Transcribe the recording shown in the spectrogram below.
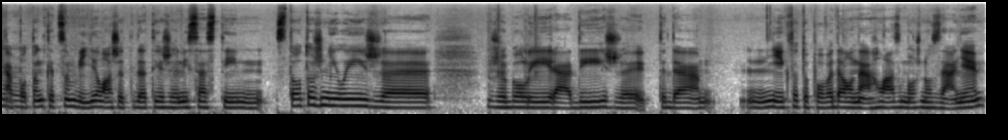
A potom, keď som videla, že teda tie ženy sa s tým stotožnili, že, že boli radi, že teda niekto to povedal nahlas možno za ne,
